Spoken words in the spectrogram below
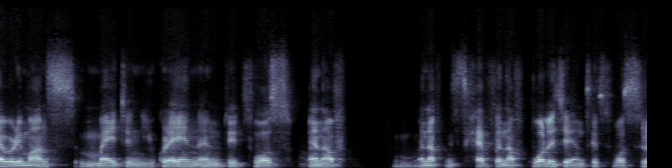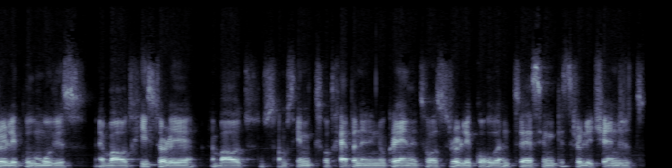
every month made in Ukraine, and it was enough enough have enough quality and it was really cool movies about history about some things what happened in ukraine. It was really cool and i think it's really changed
